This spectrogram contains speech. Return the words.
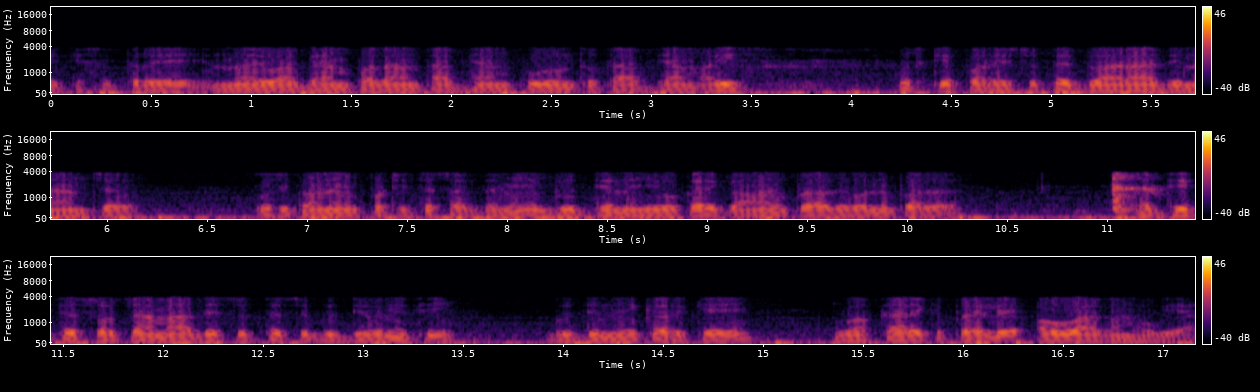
एक सूत्र है, नवाभ्याम पदांताभ्याम पूर्णताभ्याम ऐस। उसके पढ़े सूत्र द्वारा दिनांच उस गण में पठित शब्द में वृद्धि नहीं होकर गण प्राप्त होने पर कथित शौचामादि सूत्र से बुद्धि होनी थी। बुद्धि नहीं करके वकार के पहले अवागम हो गया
